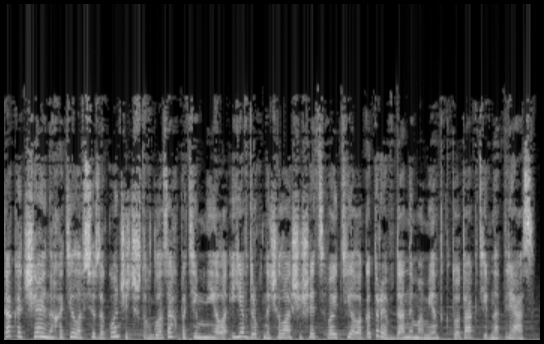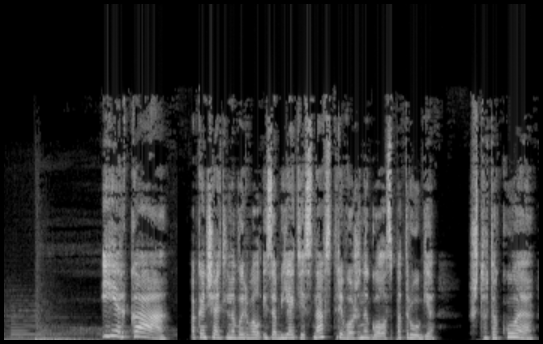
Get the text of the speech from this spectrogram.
Так отчаянно хотела все закончить, что в глазах потемнело, и я вдруг начала ощущать свое тело, которое в данный момент кто-то активно тряс. «Ирка!» – окончательно вырвал из объятий сна встревоженный голос подруги. «Что такое?»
